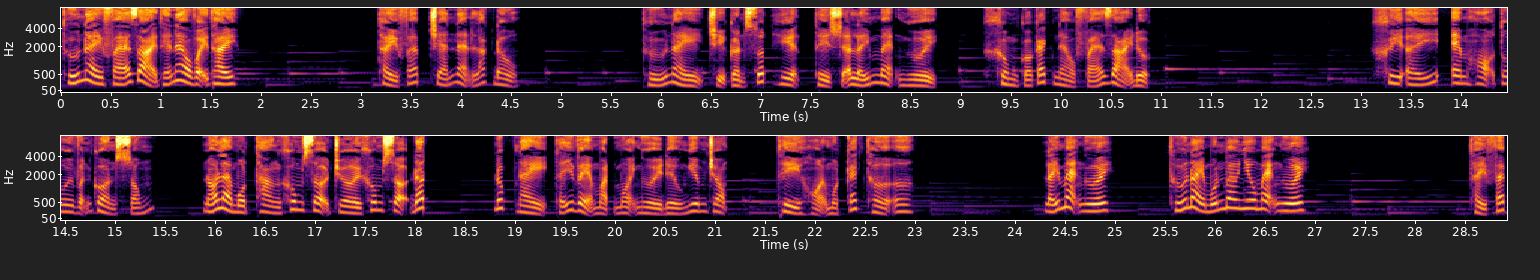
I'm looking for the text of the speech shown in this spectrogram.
Thứ này phá giải thế nào vậy thầy? Thầy Pháp chán nản lắc đầu. Thứ này chỉ cần xuất hiện thì sẽ lấy mạng người, không có cách nào phá giải được. Khi ấy em họ tôi vẫn còn sống, nó là một thằng không sợ trời không sợ đất. Lúc này thấy vẻ mặt mọi người đều nghiêm trọng, thì hỏi một cách thờ ơ. Lấy mạng người? Thứ này muốn bao nhiêu mạng người? Thầy Pháp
